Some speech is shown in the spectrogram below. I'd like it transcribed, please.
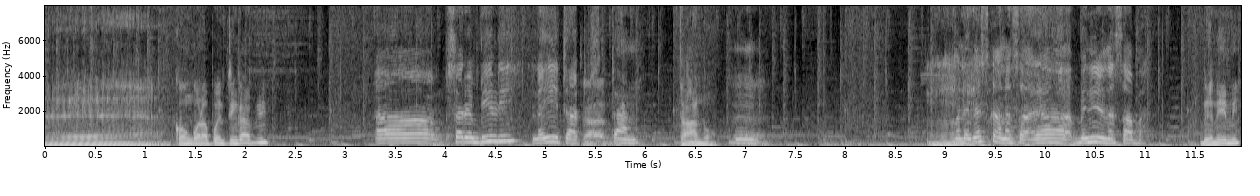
Eh, Kongo na pointi ngapi? Uh, sare mbili na hii tatu tano. Tano. madagaska ana sa- ah, Benin ana saba Benini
